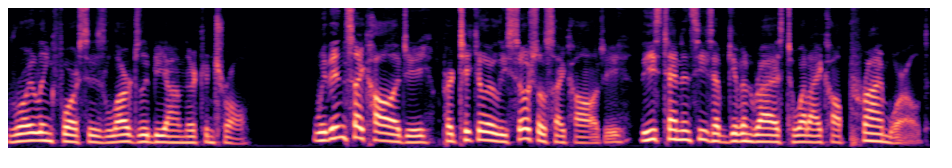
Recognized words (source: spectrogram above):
roiling forces largely beyond their control. Within psychology, particularly social psychology, these tendencies have given rise to what I call prime world,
